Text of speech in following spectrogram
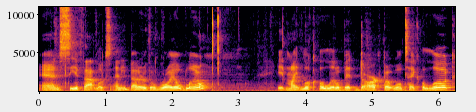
and see if that looks any better, the royal blue. It might look a little bit dark, but we'll take a look.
